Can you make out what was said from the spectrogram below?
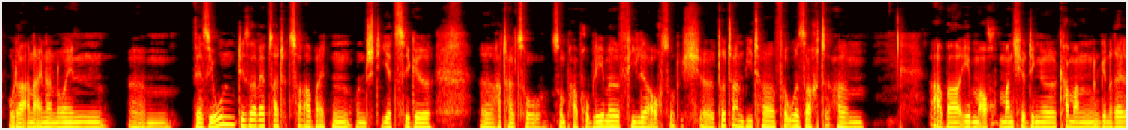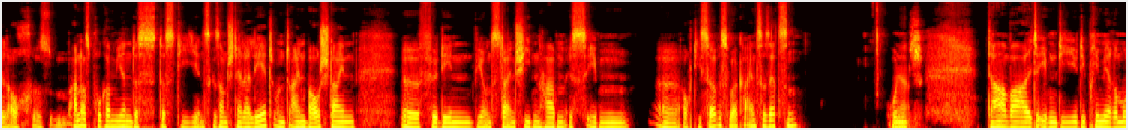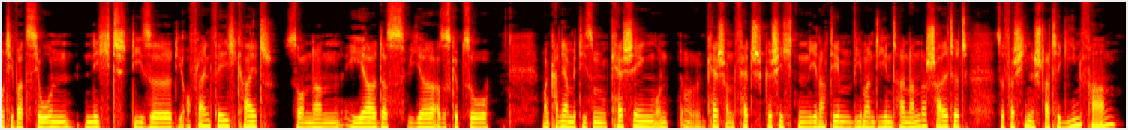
oder an einer neuen ähm, Version dieser Webseite zu arbeiten und die jetzige äh, hat halt so, so ein paar Probleme, viele auch so durch äh, Drittanbieter verursacht. Ähm, aber eben auch manche Dinge kann man generell auch anders programmieren, dass, dass die insgesamt schneller lädt. Und ein Baustein, äh, für den wir uns da entschieden haben, ist eben äh, auch die Service Worker einzusetzen. Und ja da war halt eben die, die primäre Motivation nicht diese, die Offline-Fähigkeit, sondern eher, dass wir, also es gibt so, man kann ja mit diesem Caching und äh, Cache und Fetch-Geschichten, je nachdem, wie man die hintereinander schaltet, so verschiedene Strategien fahren.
